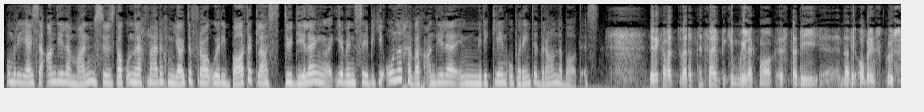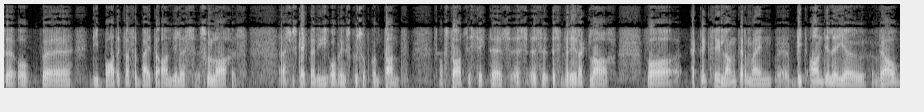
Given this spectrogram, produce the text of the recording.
Omdat jy se aandele man, so is dalk onregverdig om jou te vra oor die bateklas toedeling, ewen sê bietjie ondergewig aandele en met die klem op rente draande bates. Erika wat wat dit net vir 'n bietjie moeilik maak is dat die dat die opbrengskoerse op uh, die bateklasse buiteaandele so laag is. As jy kyk na die opbrengskoers op kontant op staatseffekte is is is is dit redelik laag. Waar ek dink vir die langtermyn uh, bied aandele jou wel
